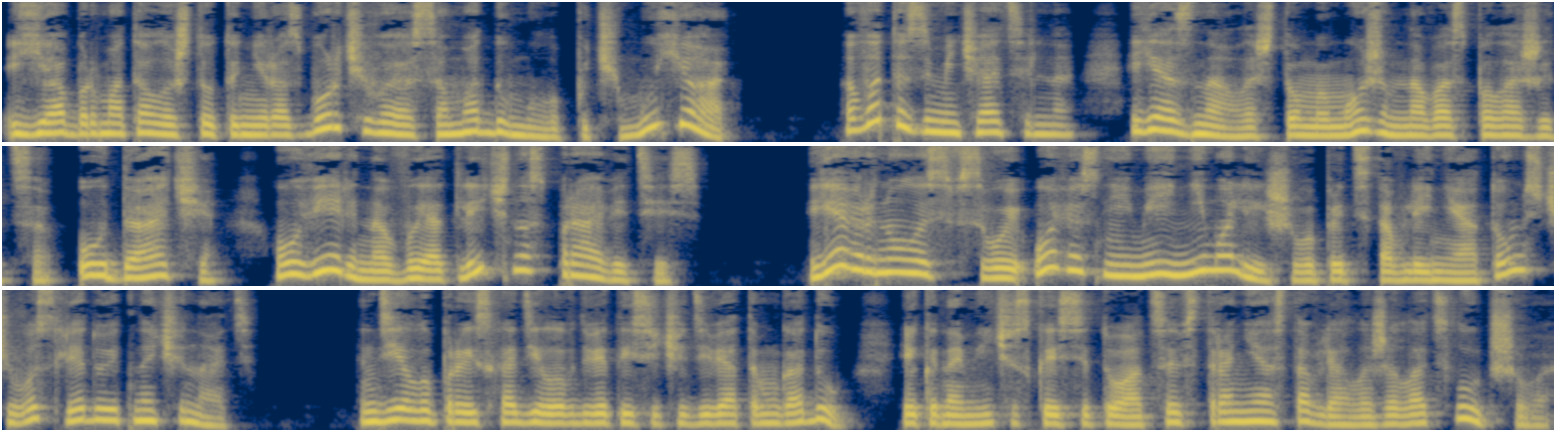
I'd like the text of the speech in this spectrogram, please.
Я бормотала что-то неразборчивое, а сама думала, почему я? Вот и замечательно. Я знала, что мы можем на вас положиться. Удачи. Уверена, вы отлично справитесь. Я вернулась в свой офис, не имея ни малейшего представления о том, с чего следует начинать. Дело происходило в 2009 году, экономическая ситуация в стране оставляла желать лучшего.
